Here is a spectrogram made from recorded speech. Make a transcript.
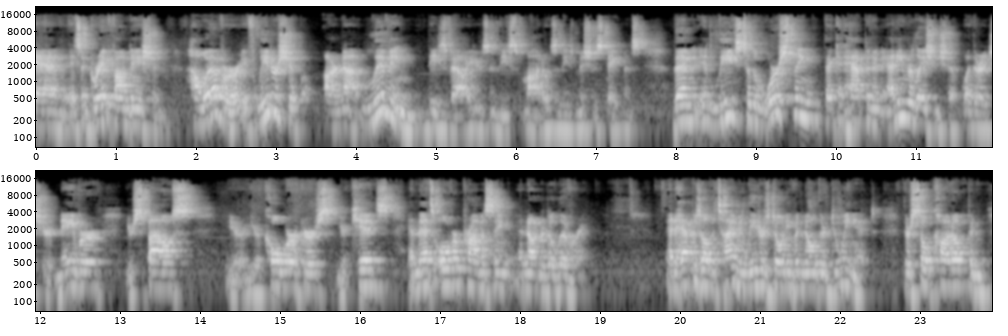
and it's a great foundation. However, if leadership are not living these values and these mottos and these mission statements, then it leads to the worst thing that can happen in any relationship, whether it's your neighbor, your spouse, your, your coworkers, your kids, and that's over-promising and under-delivering. And it happens all the time, and leaders don't even know they're doing it. They're so caught up in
